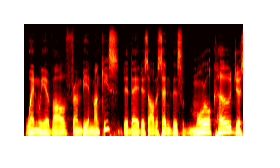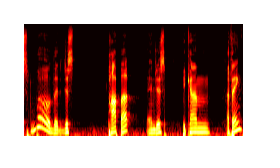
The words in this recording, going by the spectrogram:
when we evolved from being monkeys? Did they just all of a sudden this moral code just whoa that just pop up and just become a thing?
